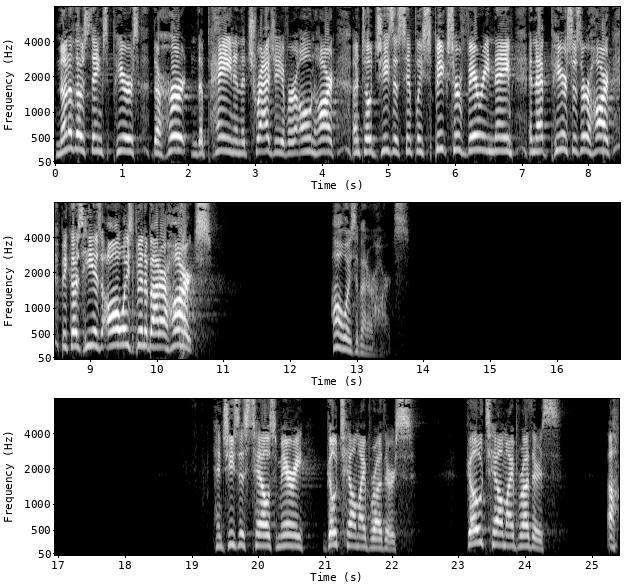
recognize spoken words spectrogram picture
None of those things pierce the hurt and the pain and the tragedy of her own heart until Jesus simply speaks her very name and that pierces her heart because he has always been about our hearts. Always about our hearts. And Jesus tells Mary, Go tell my brothers. Go tell my brothers. Oh,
